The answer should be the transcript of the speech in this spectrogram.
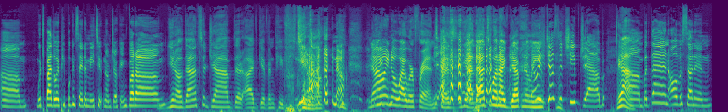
Um, which by the way, people can say to me too. No, I'm joking. But, um, You know, that's a jab that I've given people too. yeah, no. Now I know why we're friends. Because, yeah, that's when I've definitely. It was just a cheap jab. yeah. Um, but then all of a sudden,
